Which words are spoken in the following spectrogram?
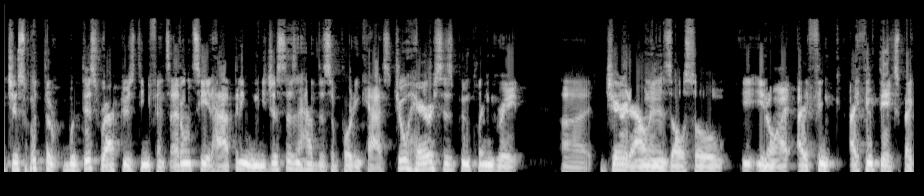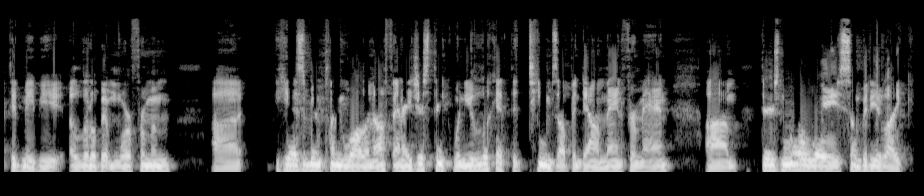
just with the with this Raptors defense, I don't see it happening, and he just doesn't have the supporting cast. Joe Harris has been playing great. Uh, Jarrett Allen is also, you know, I, I, think I think they expected maybe a little bit more from him. Uh, he hasn't been playing well enough. And I just think when you look at the teams up and down, man for man, um, there's no way somebody like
